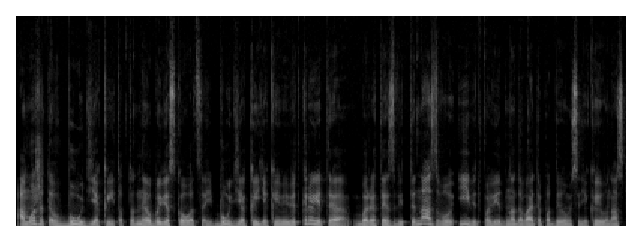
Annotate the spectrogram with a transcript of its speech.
а можете в будь-який, тобто не обов'язково цей будь-який, який ви відкриєте, берете звідти назву, і відповідно давайте подивимося, який у нас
